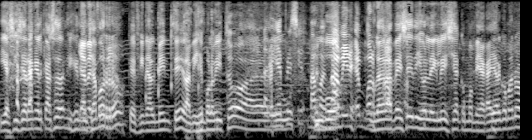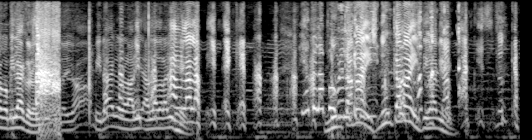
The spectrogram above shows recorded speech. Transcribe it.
Y así será en el caso de la Virgen de Chamorro, que finalmente la Virgen por lo visto La Virgen hubo- vamos, hubo- la Virgen, por una de las veces dijo en la iglesia como me haga algo más no hago milagro. Y digo, "Ah, milagro, la ha hablado la Virgen. Habla la Virgen que no. La pobre Nunca más, nunca más, dijo la Virgen. Nunca.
